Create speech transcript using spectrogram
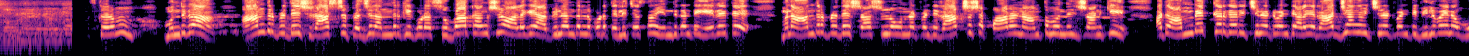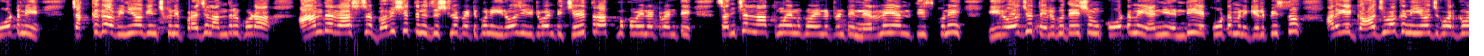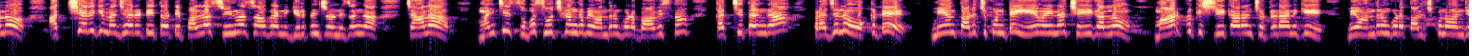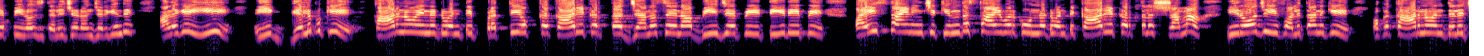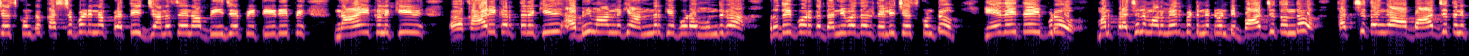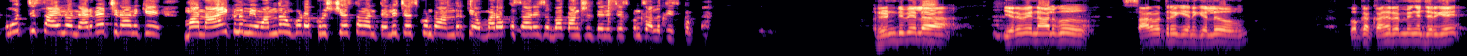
సమన్వయకర్త నమస్కారం ముందుగా ఆంధ్రప్రదేశ్ రాష్ట్ర ప్రజలందరికీ కూడా శుభాకాంక్షలు అలాగే అభినందనలు కూడా తెలియజేస్తాం ఎందుకంటే ఏదైతే మన ఆంధ్రప్రదేశ్ రాష్ట్రంలో ఉన్నటువంటి రాక్షస పాలన అంతమొందించడానికి అటు అంబేద్కర్ గారు ఇచ్చినటువంటి అలాగే రాజ్యాంగం ఇచ్చినటువంటి విలువైన ఓటుని చక్కగా వినియోగించుకుని ప్రజలందరూ కూడా ఆంధ్ర రాష్ట్ర భవిష్యత్తుని దృష్టిలో పెట్టుకుని ఈ రోజు ఇటువంటి చరిత్రాత్మకమైనటువంటి సంచలనాత్మకమైనటువంటి నిర్ణయాన్ని తీసుకుని ఈ రోజు తెలుగుదేశం కూటమి ఎన్డీఏ కూటమిని గెలిపిస్తూ అలాగే గాజువాక నియోజకవర్గంలో అత్యధిక మెజారిటీ తోటి పల్లా శ్రీనివాసరావు గారిని గెలిపించడం నిజంగా చాలా మంచి శుభ సూచకంగా మేము అందరం కూడా భావిస్తాం. ఖచ్చితంగా ప్రజలు ఒక్కటే మేము తలుచుకుంటే ఏమైనా చేయగలం. మార్పుకి శ్రీకారం చుట్టడానికి మేమందరం కూడా తలుచుకున్నాం అని చెప్పి ఈ రోజు తెలియజేయడం జరిగింది. అలాగే ఈ ఈ గెలుపుకి కారణమైనటువంటి ప్రతి ఒక్క కార్యకర్త జనసేన బీజేపీ టీడీపీ పై స్థాయి నుంచి కింద స్థాయి వరకు ఉన్నటువంటి కార్యకర్తల శ్రమ ఈ రోజు ఈ ఫలితానికి ఒక కారణం అని తెలియజేసుకుంటూ కష్టపడిన ప్రతి జనసేన బీజేపీ టీడీపీ నాయకులకి కార్యకర్తలకి అభిమానులకి అందరికీ కూడా ముందుగా హృదయపూర్వక ధన్యవాదాలు తెలియజేసుకుంటూ ఏదైతే ఇప్పుడు మన ప్రజలు మన మీద పెట్టినటువంటి బాధ్యత ఉందో ఖచ్చితంగా ఆ బాధ్యతని పూర్తి స్థాయిలో నెరవేర్చడానికి మా నాయకులు మేమందరం కూడా కృషి చేస్తామని తెలియజేసుకుంటూ అందరికీ మరొకసారి శుభాకాంక్షలు తెలియజేసుకుని సెలవు తీసుకుంటున్నాను. రెండు వేల ఇరవై నాలుగు సార్వత్రిక ఎన్నికలు ఒక కనురమ్యంగా జరిగాయి.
